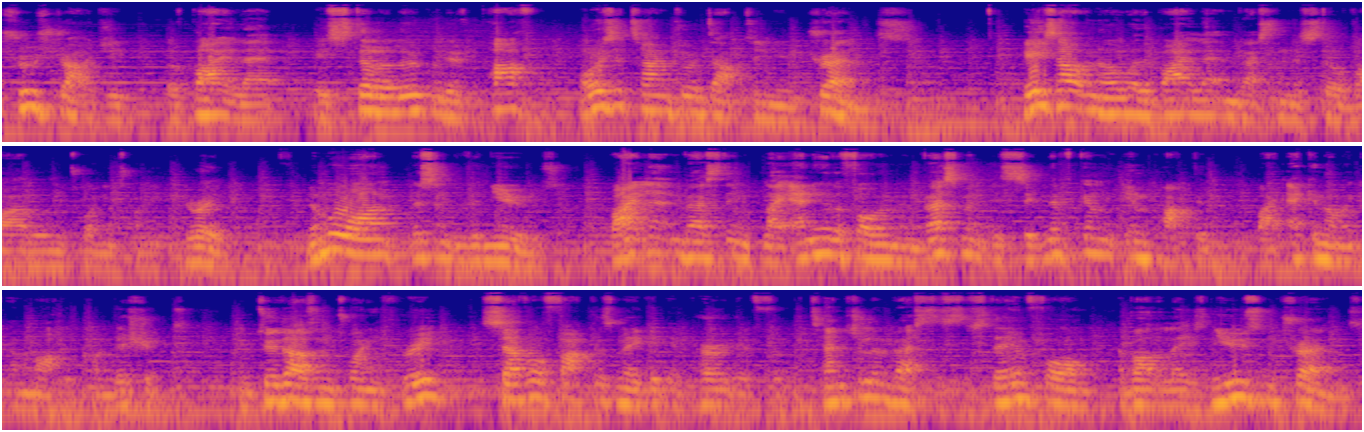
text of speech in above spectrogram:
true strategy of buy to let is still a lucrative path or is it time to adapt to new trends. Here's how to know whether buy to let investing is still viable in 2023. Number one, listen to the news. Buy to let investing, like any other form of investment, is significantly impacted by economic and market conditions. In 2023, several factors make it imperative for potential investors to stay informed about the latest news and trends.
